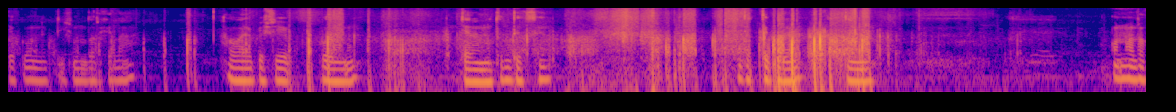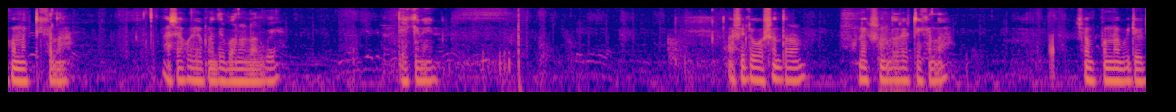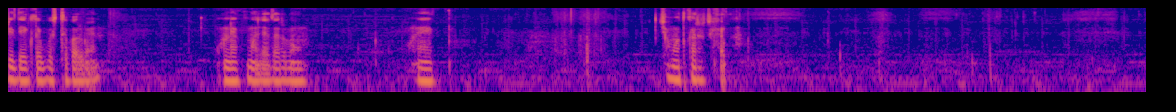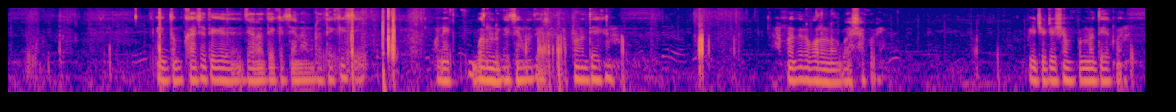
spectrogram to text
দেখুন, একটি সুন্দর খেলা। হাওয়ায় বেশি পুরানো যারা নতুন দেখছেন, দেখতে পারেন। অন্যরকম একটি খেলা। আশা করি আপনাদের ভালো লাগবে। দেখে নিন। আসলে অসাধারণ, অনেক সুন্দর একটি খেলা। সম্পূর্ণ ভিডিওটি দেখলে বুঝতে পারবেন। অনেক মজাদার এবং অনেক চমৎকার একটি খেলা। একদম কাছে থেকে যারা দেখেছেন, আমরা দেখেছি। অনেক ভালো লেগেছে আমাদের। আপনারা দেখেন। আপনাদেরও ভালো লাগবে, আশা করি। ভিডিওটি সম্পূর্ণ দেখবেন।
